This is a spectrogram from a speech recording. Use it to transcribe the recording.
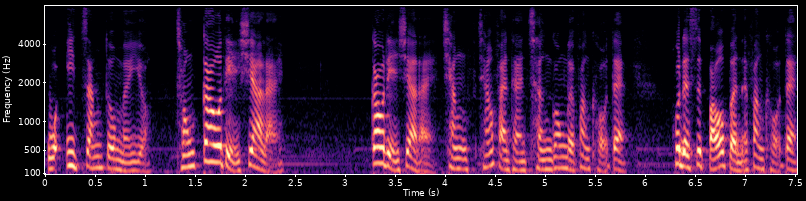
我一张都没有。从高点下来，高点下来抢抢反弹成功的放口袋，或者是保本的放口袋。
